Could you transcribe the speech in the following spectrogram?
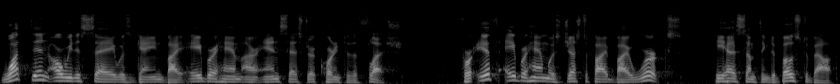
What then are we to say was gained by Abraham, our ancestor, according to the flesh? For if Abraham was justified by works, he has something to boast about,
